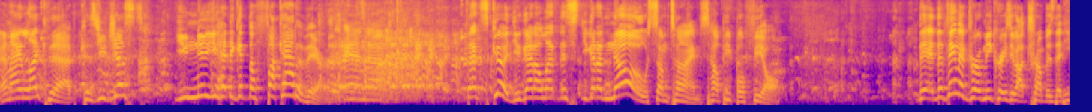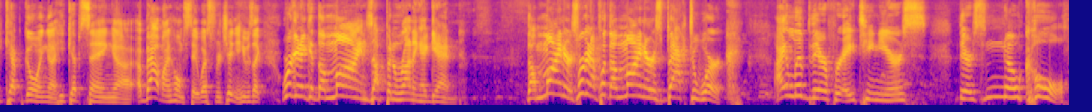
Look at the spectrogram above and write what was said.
And I like that, because you just, you knew you had to get the fuck out of there. And uh, that's good. You gotta let this, you gotta know sometimes how people feel. The, the thing that drove me crazy about Trump is that he kept going, uh, he kept saying uh, about my home state, West Virginia, he was like, we're gonna get the mines up and running again. The miners, we're gonna put the miners back to work. I lived there for 18 years. There's no coal.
